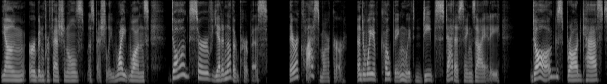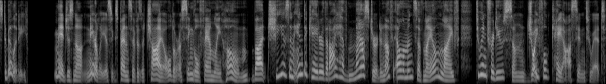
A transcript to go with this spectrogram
young urban professionals, especially white ones, dogs serve yet another purpose. They're a class marker and a way of coping with deep status anxiety. Dogs broadcast stability Midge is not nearly as expensive as a child or a single family home, but she is an indicator that I have mastered enough elements of my own life to introduce some joyful chaos into it.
